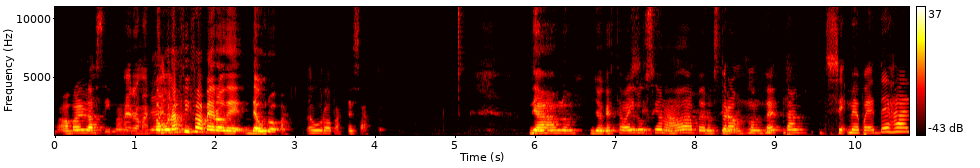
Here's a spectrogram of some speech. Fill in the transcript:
Vamos a ponerlo así, más. Pero más Como una. FIFA, pero de, de Europa. Europa. Exacto. Diablo, yo que estaba Sí. ilusionada, pero si Pero, no nos mm, contestan. Sí, ¿me puedes dejar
